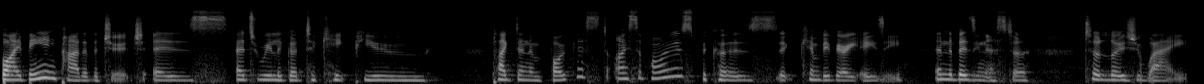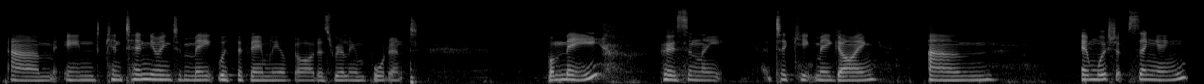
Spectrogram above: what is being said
by being part of the church is it's really good to keep you plugged in and focused, I suppose, because it can be very easy in the busyness to to lose your way. Um, and continuing to meet with the family of God is really important for me personally to keep me going. Um, and worship singing,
